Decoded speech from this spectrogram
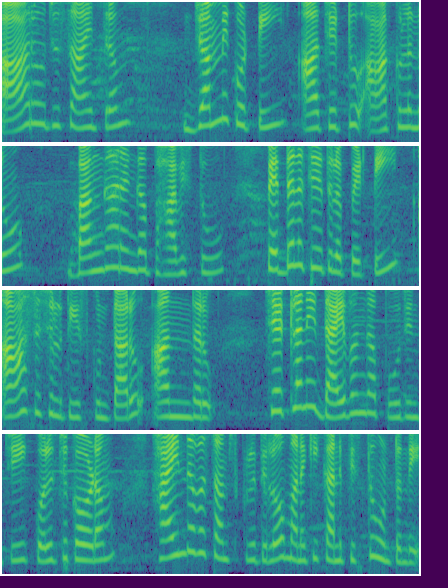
ఆ రోజు సాయంత్రం జమ్మి కొట్టి ఆ చెట్టు ఆకులను బంగారంగా భావిస్తూ పెద్దల చేతిలో పెట్టి ఆశీస్సులు తీసుకుంటారు అందరూ. చెట్లని దైవంగా పూజించి కొలుచుకోవడం హైందవ సంస్కృతిలో మనకి కనిపిస్తూ ఉంటుంది.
